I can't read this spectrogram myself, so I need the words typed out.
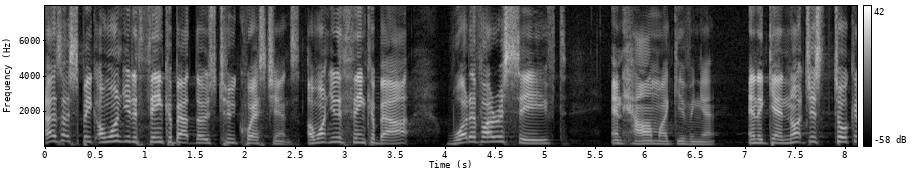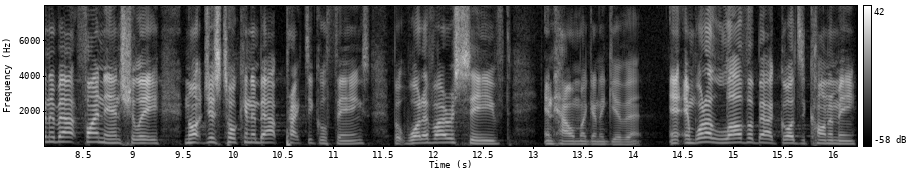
as I speak, I want you to think about those two questions. I want you to think about what have I received and how am I giving it? And again, not just talking about financially, not just talking about practical things, but what have I received and how am I going to give it? And, and what I love about God's economy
